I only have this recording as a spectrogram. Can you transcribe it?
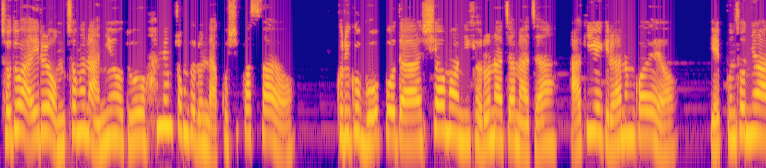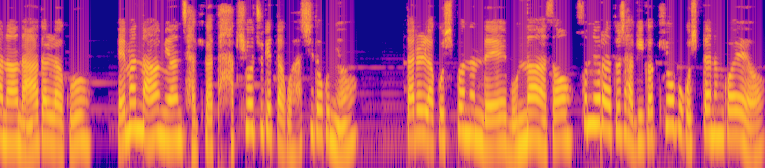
저도 아이를 엄청은 아니어도 한 명 정도는 낳고 싶었어요. 그리고 무엇보다 시어머니 결혼하자마자 아기 얘기를 하는 거예요. 예쁜 손녀 하나 낳아달라고 애만 낳으면 자기가 다 키워주겠다고 하시더군요. 딸을 낳고 싶었는데 못 낳아서 손녀라도 자기가 키워보고 싶다는 거예요.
